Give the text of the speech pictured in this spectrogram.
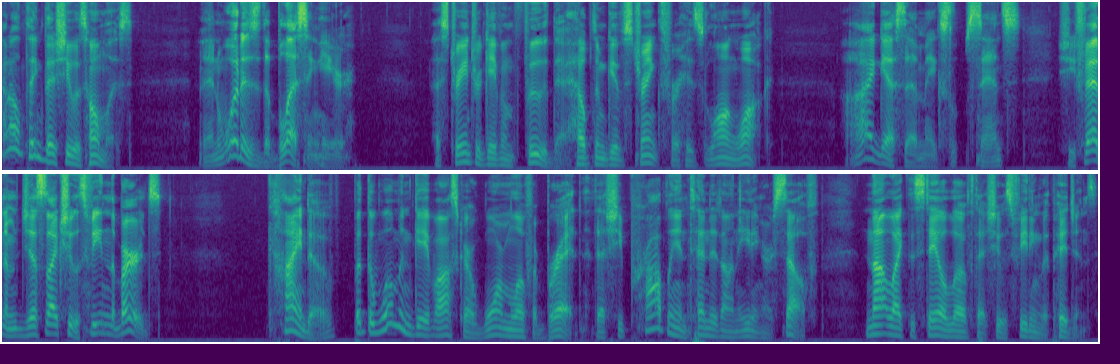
I don't think that she was homeless. Then what is the blessing here? A stranger gave him food that helped him give strength for his long walk. I guess that makes sense. She fed him just like she was feeding the birds. Kind of, but the woman gave Oskar a warm loaf of bread that she probably intended on eating herself, not like the stale loaf that she was feeding the pigeons.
